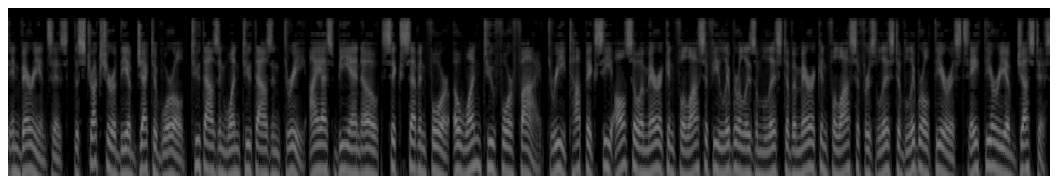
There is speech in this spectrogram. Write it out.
Invariances, The Structure of the Objective World 2001-2003 ISBN 0-674-01245-3 Topic See also American philosophy Liberalism List of American philosophers List of liberal theorists A Theory of Justice,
